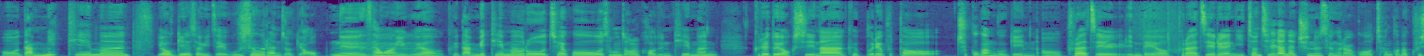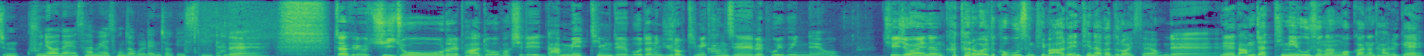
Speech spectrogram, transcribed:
어 남미 팀은 여기에서 이제 우승을 한 적이 없는 음. 상황이고요. 그 남미 팀으로 최고 성적을 거둔 팀은 그래도 역시나 그 뿌리부터 축구 강국인 어 브라질인데요. 브라질은 2007년에 준우승을 하고 1999년에 3위의 성적을 낸 적이 있습니다. 네. 자, 그리고 G조를 봐도 확실히 남미 팀들보다는 유럽 팀이 강세를 보이고 있네요. G조에는 카타르 월드컵 우승팀 아르헨티나가 들어와 있어요. 네. 네, 남자 팀이 우승한 것과는 다르게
